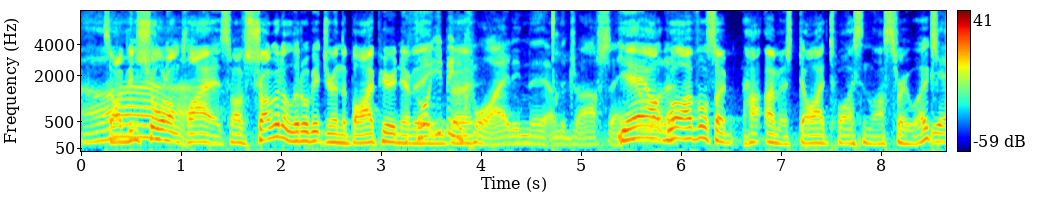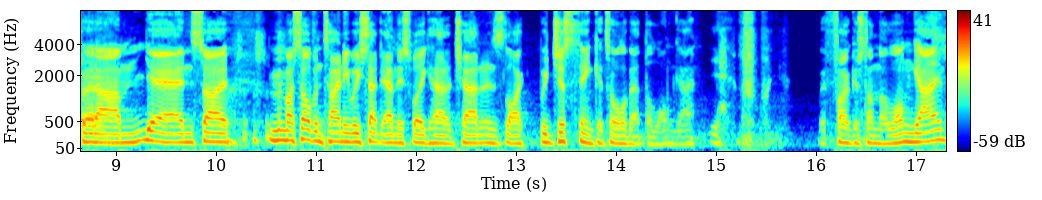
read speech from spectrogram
So I've been short on players. So I've struggled a little bit during the buy period and I everything. thought you'd been but- quiet in the on the draft scene. yeah, lot of- well, I've also almost died twice in the last three weeks. But Yeah. um, yeah, and so I mean, myself and Tony, we sat down this week and had a chat, and it's like we just think it's all about the long game. yeah. We're focused on the long game.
